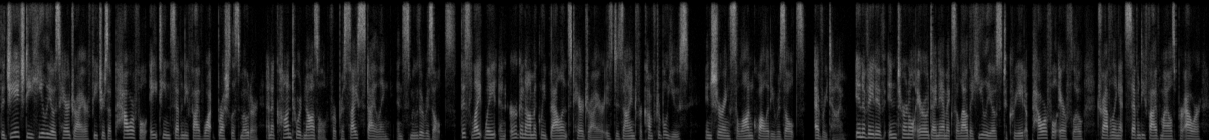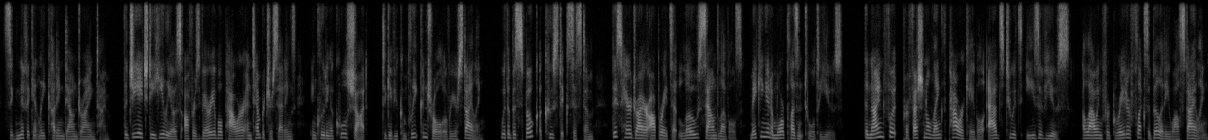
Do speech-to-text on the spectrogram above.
The GHD Helios hairdryer features a powerful 1875 watt brushless motor and a contoured nozzle for precise styling and smoother results. This lightweight and ergonomically balanced hairdryer is designed for comfortable use, ensuring salon quality results every time. Innovative internal aerodynamics allow the Helios to create a powerful airflow traveling at 75 miles per hour, significantly cutting down drying time. The GHD Helios offers variable power and temperature settings, including a cool shot, to give you complete control over your styling. With a bespoke acoustic system, this hairdryer operates at low sound levels, making it a more pleasant tool to use. The 9 foot professional length power cable adds to its ease of use, allowing for greater flexibility while styling.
